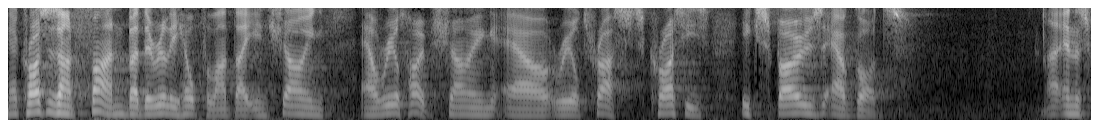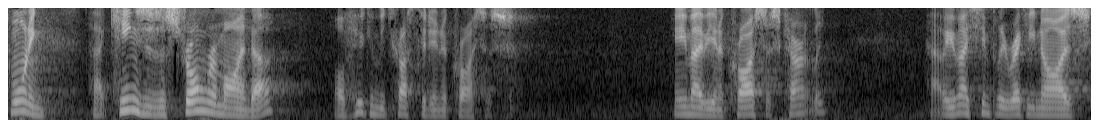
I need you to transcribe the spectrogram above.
Now, crises aren't fun, but they're really helpful, aren't they, in showing our real hopes, showing our real trust. Crises expose our gods. Uh, and this morning, uh, Kings is a strong reminder of who can be trusted in a crisis. You may be in a crisis currently. Uh, you may simply recognise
